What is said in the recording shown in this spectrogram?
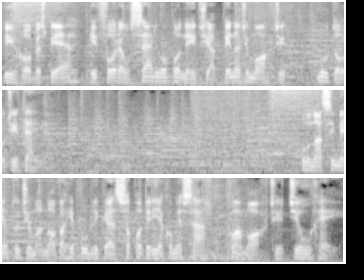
E Robespierre, que fora um sério oponente à pena de morte, mudou de ideia. O nascimento de uma nova república só poderia começar com a morte de um rei.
